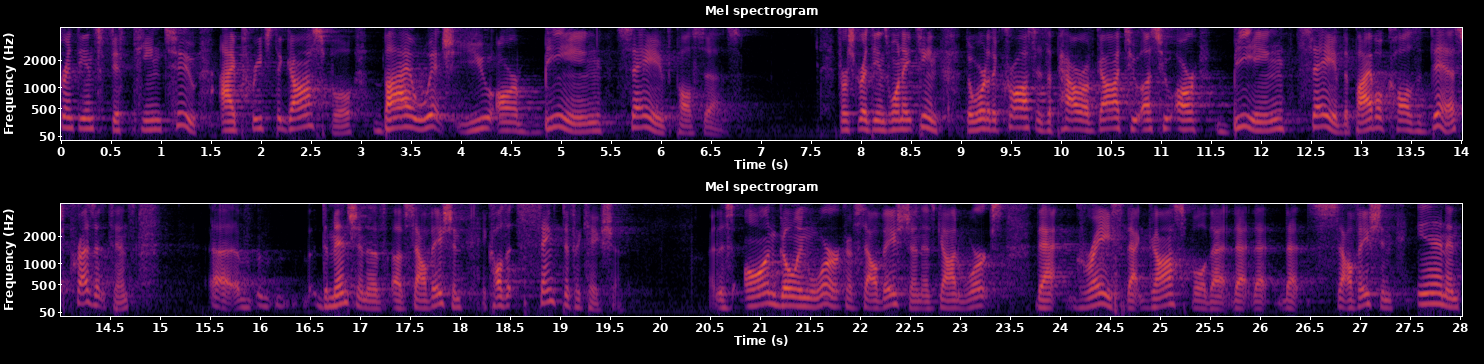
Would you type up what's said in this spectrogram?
Corinthians 15 2. I preach the gospel by which you are being saved, Paul says. 1 Corinthians 1:18 the word of the cross is the power of God to us who are being saved. The Bible calls this present tense uh, dimension of, of salvation, it calls it sanctification. This ongoing work of salvation as God works that grace, that gospel, that, that, that, that salvation in and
